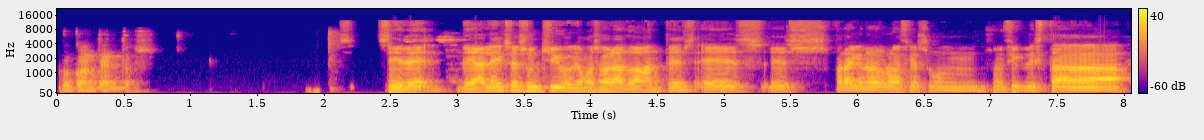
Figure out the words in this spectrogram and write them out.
muy contentos. Sí, de, Alex es un chico que hemos hablado antes, es, para que no lo conozcas, un, un ciclista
